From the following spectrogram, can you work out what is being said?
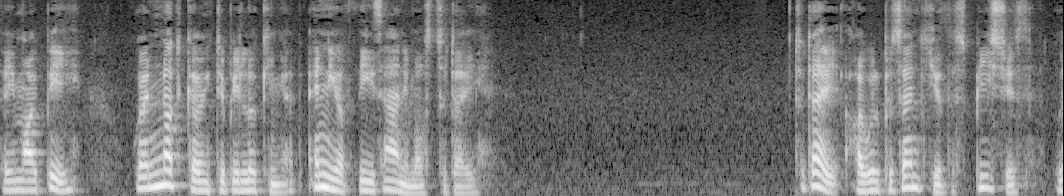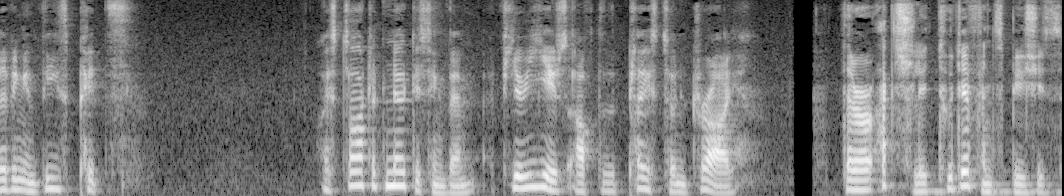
they might be, we're not going to be looking at any of these animals today. Today I will present you the species living in these pits. I started noticing them a few years after the place turned dry. There are actually two different species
